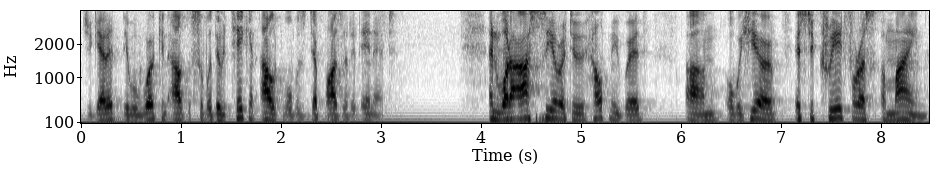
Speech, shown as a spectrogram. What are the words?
Did you get it? They were working out the silver. They were taking out what was deposited in it. And what I asked Sarah to help me with um, over here is to create for us a mine.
